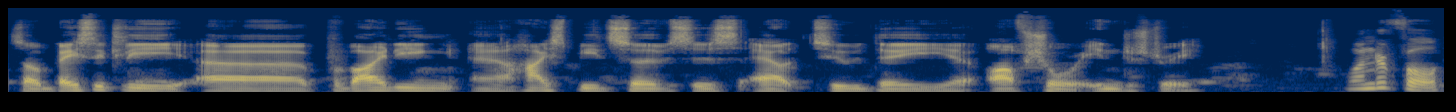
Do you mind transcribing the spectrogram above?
So basically, uh, providing uh, high speed services out to the uh, offshore industry. Wonderful.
